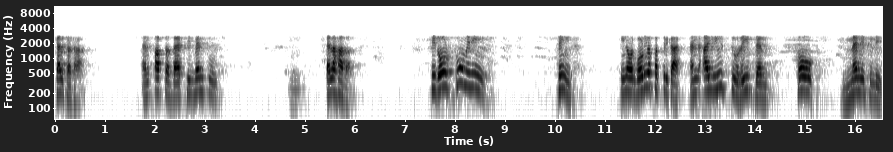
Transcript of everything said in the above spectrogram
Calcutta and after that he went to Allahabad. He wrote so many things in our Gaudiya Patrika and I used to read them so minutely.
